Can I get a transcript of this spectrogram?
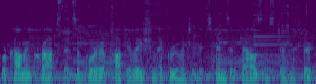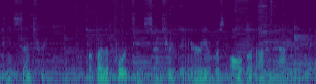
were common crops that supported a population that grew into the tens of thousands during the 13th century, but by the 14th century the area was all but uninhabited.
